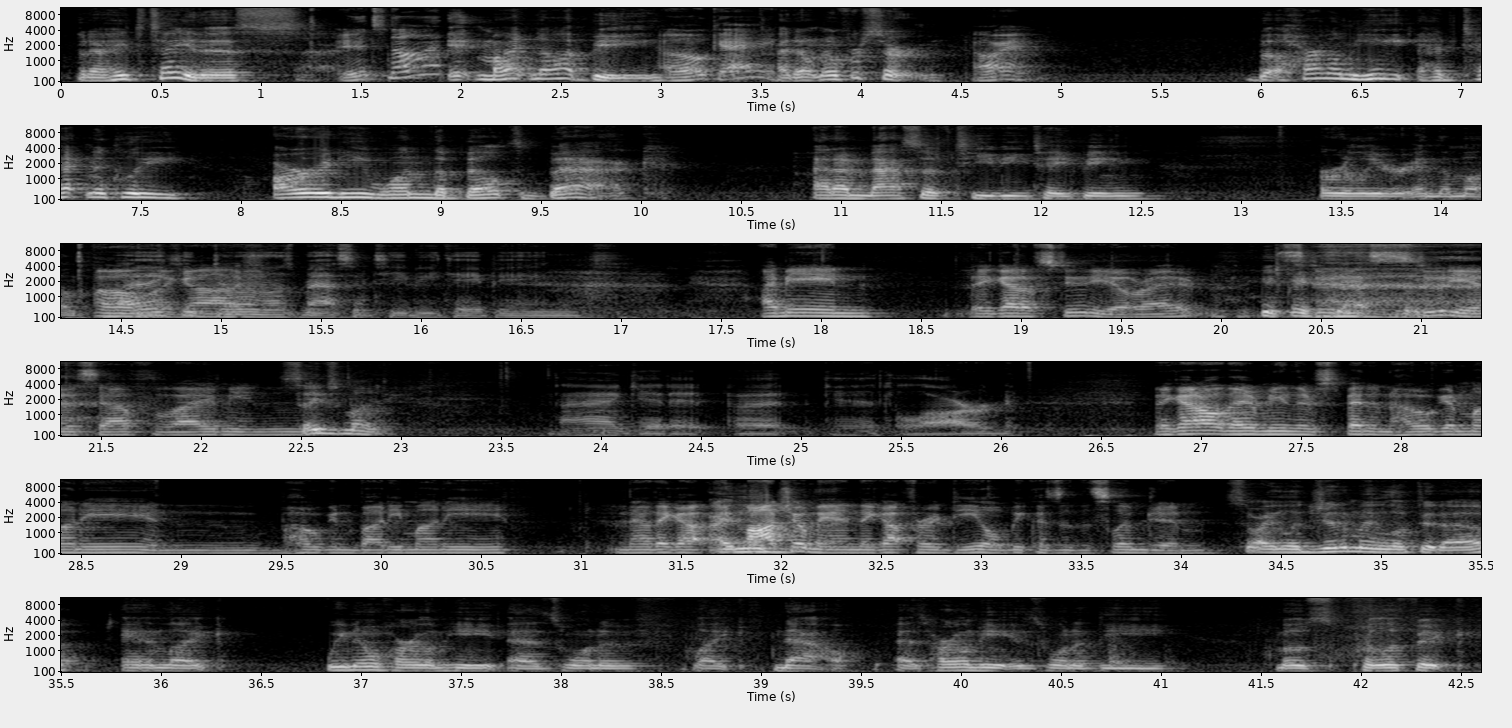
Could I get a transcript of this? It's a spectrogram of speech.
but I hate to tell you this, It's not. it might not be. Okay. I don't know for certain. All right. But Harlem Heat had technically already won the belts back at a massive TV taping earlier in the month. Oh Why my they keep gosh. doing those massive TV tapings? I mean, they got a studio, right? Studio, studio stuff. I mean, Saves money. I get it, but get lard. They got all. They I mean, they're spending Hogan money and Hogan Buddy money. Now they got I and leg- Macho Man. They got for a deal because of the Slim Jim. So I legitimately looked it up, and like, we know Harlem Heat as one of like now as Harlem Heat is one of the most prolific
